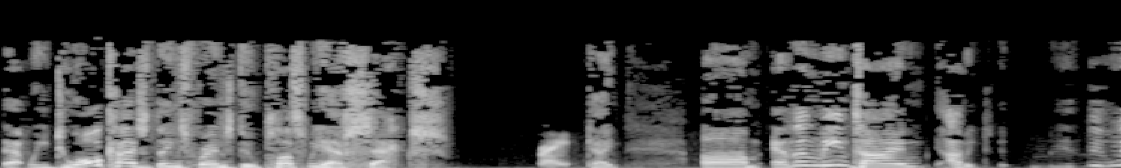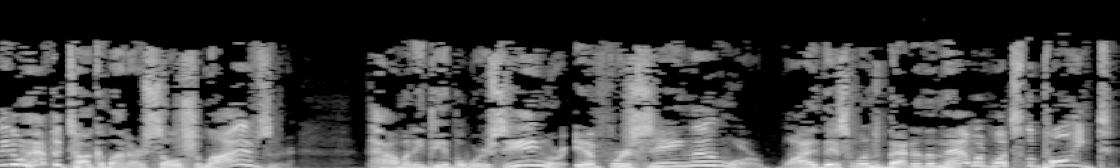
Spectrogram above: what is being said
that we do all kinds of things friends do, plus we have sex. right. Okay. Um, and in the meantime, I mean, we don't have to talk about our social lives or how many people we're seeing or if we're seeing them or why this one's better than that one. What's the point?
